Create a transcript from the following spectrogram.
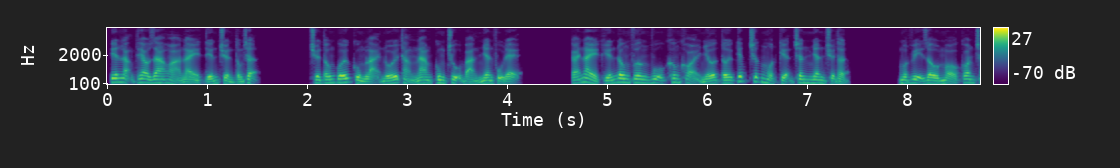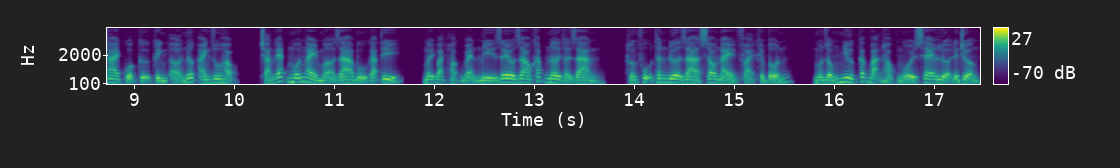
yên lặng theo gia hỏa này tiến truyền tống trận. Truyền tống cuối cùng lại nối thẳng nam cung trụ bản nhân phụ đệ. Cái này khiến đông phương vũ không khỏi nhớ tới kiếp trước một kiện chân nhân truyền thật. Một vị dầu mỏ con trai của cự kình ở nước anh du học, chán ghét mỗi ngày mở ra bù gà thi mây bạch hoặc bèn nhì rêu rao khắp nơi thời gian, hướng phụ thân đưa ra sau này phải khiêm tốn, muốn giống như các bạn học ngồi xe lửa đến trường.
